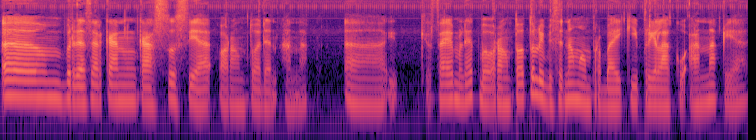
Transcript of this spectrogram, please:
Em, berdasarkan kasus ya orang tua dan anak, eh, saya melihat bahwa orang tua tuh lebih senang memperbaiki perilaku anak ya,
